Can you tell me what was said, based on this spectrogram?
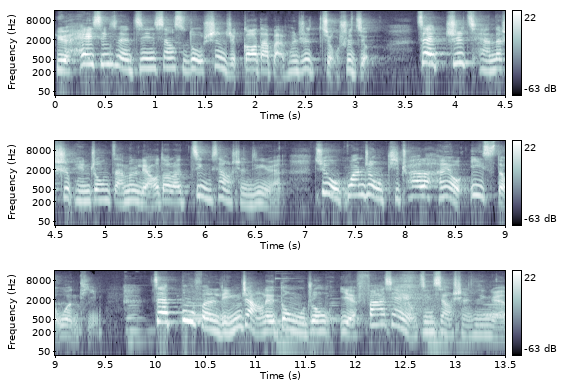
与黑猩猩的基因相似度甚至高达百分之九十九。在之前的视频中，咱们聊到了镜像神经元，就有观众提出来了很有意思的问题：在部分灵长类动物中也发现有镜像神经元，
